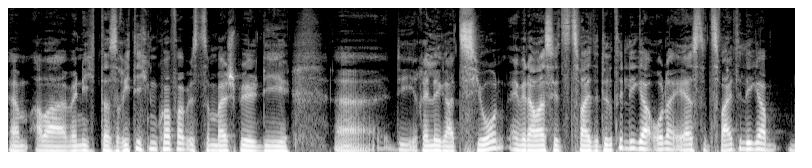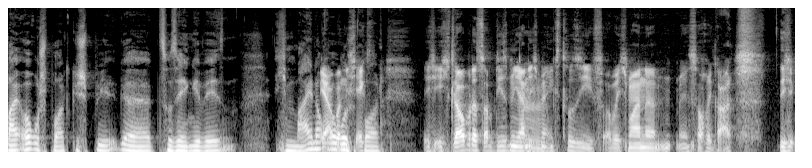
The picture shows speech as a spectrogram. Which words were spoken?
Ähm, aber wenn ich das richtig im Kopf habe, ist zum Beispiel die, äh, die Relegation, entweder war es jetzt zweite, dritte Liga oder erste, zweite Liga bei Eurosport gespielt, äh, zu sehen gewesen. Ich meine ja, Eurosport. Ich, ich glaube, das ist ab diesem Jahr nicht mhm. mehr exklusiv, aber ich meine, ist auch egal. Ich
